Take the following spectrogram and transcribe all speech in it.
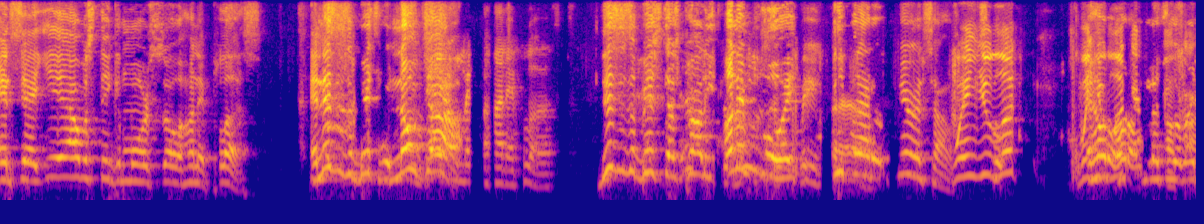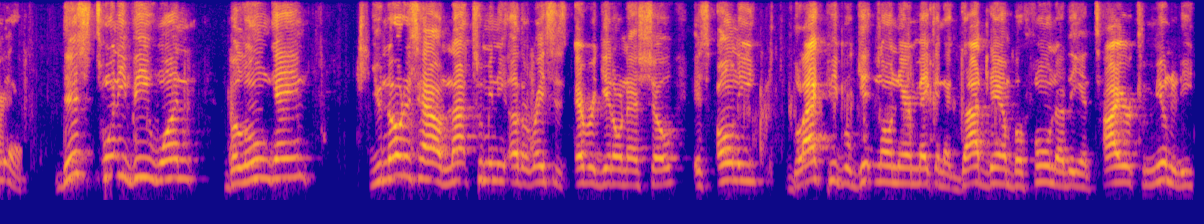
and said, "Yeah, I was thinking more so 100 plus." And this is a bitch with no job. hundred plus. This is a bitch that's probably unemployed. People uh, at her parents' house. When you look, when Hey, you hold on, look hold on. at, I'm gonna let you oh, know right now. This 20v1 balloon game, you notice how not too many other races ever get on that show. It's only black people getting on there making a goddamn buffoon of the entire community.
